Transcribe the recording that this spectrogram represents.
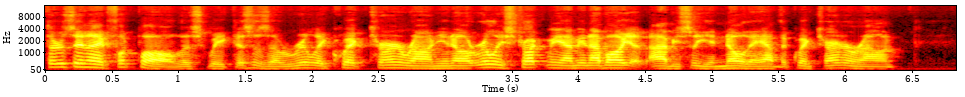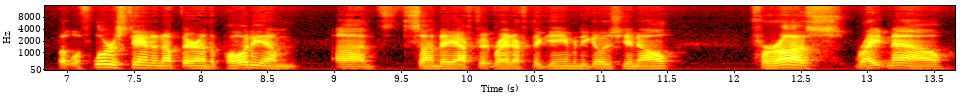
Thursday night football this week. This is a really quick turnaround. You know, it really struck me. I mean, I've always, obviously you know they have the quick turnaround, but LaFleur standing up there on the podium on Sunday after right after the game, and he goes, you know, for us right now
